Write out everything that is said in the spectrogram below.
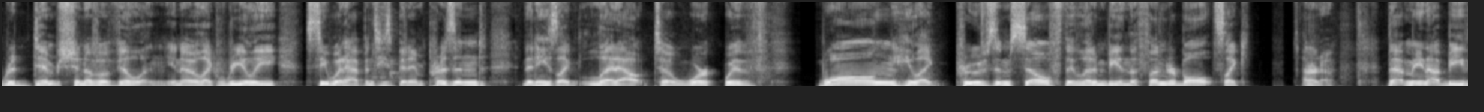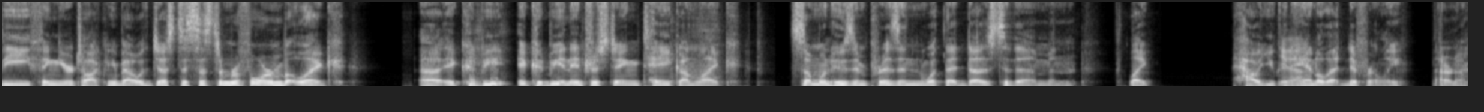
redemption of a villain. You know, like really see what happens. He's been imprisoned, then he's like let out to work with Wong. He like proves himself. They let him be in the Thunderbolts. Like I don't know. That may not be the thing you're talking about with justice system reform, but like uh, it could be it could be an interesting take on like someone who's in prison, what that does to them, and like how you can Yeah. handle that differently. I don't know.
